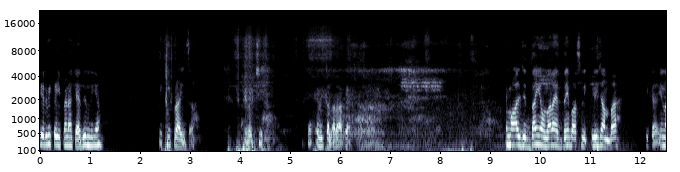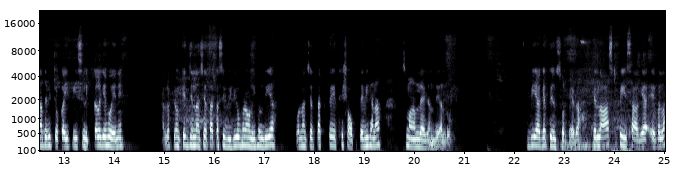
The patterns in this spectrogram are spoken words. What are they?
ਫਿਰ ਵੀ ਕਈ ਪੈਣਾ ਕਹਿ ਦਿੰਦੀਆਂ ਕਿ ਕੀ ਪ੍ਰਾਈਸ ਆ ਲਓ ਜੀ ਠੀਕ ਹੈ ਇਹ ਵੀ ਕਲਰ ਆ ਗਿਆ ਇਹ ਮਾਲ ਜਿੱਦਾਂ ਹੀ ਆਉਂਦਾ ਨਾ ਇਦਾਂ ਹੀ ਬਸ ਨਿਕਲ ਹੀ ਜਾਂਦਾ। ਠੀਕ ਹੈ? ਇਹਨਾਂ ਦੇ ਵਿੱਚੋਂ ਕਈ ਪੀਸ ਨਿਕਲ ਗਏ ਹੋਏ ਨੇ। ਹਲੋ, ਕਿਉਂਕਿ ਜਿੰਨਾ ਚਿਰ ਤੱਕ ਅਸੀਂ ਵੀਡੀਓ ਬਣਾਉਣੀ ਹੁੰਦੀ ਆ, ਉਹਨਾਂ ਚਿਰ ਤੱਕ ਤੇ ਇੱਥੇ ਸ਼ਾਪ ਤੇ ਵੀ ਹਨਾ, ਸਮਾਨ ਲੈ ਜਾਂਦੇ ਆ। ਲੋ ਵੀ ਆ ਗਿਆ 300 ਰੁਪਏ ਦਾ। ਤੇ ਲਾਸਟ ਪੀਸ ਆ ਗਿਆ ਇਹ ਵਾਲਾ।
